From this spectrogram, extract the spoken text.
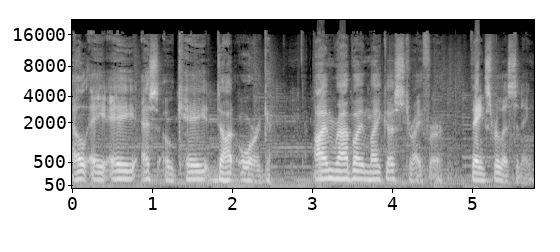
L-A-A-S-O-K dot org. I'm Rabbi Micah Streiffer. Thanks for listening.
